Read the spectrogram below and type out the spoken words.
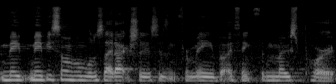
may, maybe some of them will decide, actually, this isn't for me, but I think for the most part,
